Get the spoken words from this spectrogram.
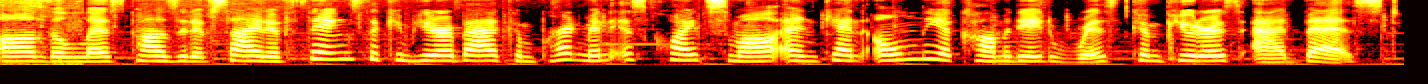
On the less positive side of things, the computer bag compartment is quite small and can only accommodate wrist computers at best.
